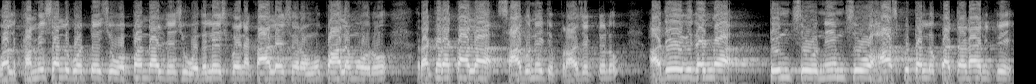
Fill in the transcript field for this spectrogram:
వాళ్ళు కమిషన్లు కొట్టేసి ఒప్పందాలు చేసి వదిలేసిపోయిన కాళేశ్వరం పాలమూరు రకరకాల సాగునీటి ప్రాజెక్టులు. అదేవిధంగా టిమ్స్ నిమ్స్ హాస్పిటళ్ళు కట్టడానికి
